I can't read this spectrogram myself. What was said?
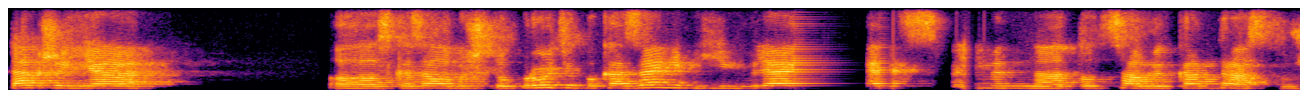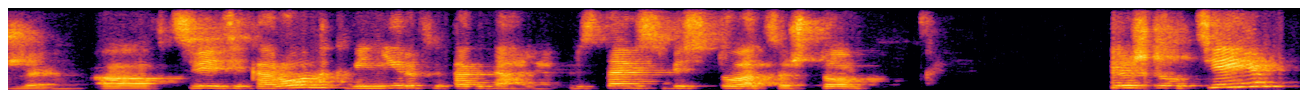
Также я а, сказала бы, что противопоказанием является именно тот самый контраст уже а, в цвете коронок, виниров и так далее. Представим себе ситуацию, что желтее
